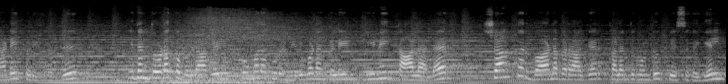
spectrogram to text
நடைபெறுகிறது. இதன் தொடக்க விழாவில் குமரகுரு நிறுவனங்களின் இணை தாளாளர் சங்கர் வானவராகர் கலந்து கொண்டு பேசுகையில்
